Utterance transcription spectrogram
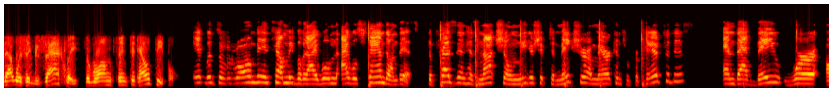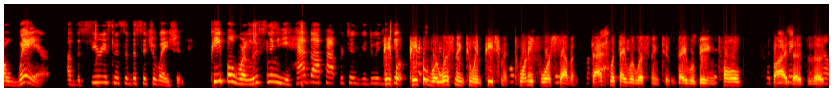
That was exactly the wrong thing to tell people. It was the wrong thing to tell me, but I will I will stand on this. The president has not shown leadership to make sure Americans were prepared for this and that they were aware of the seriousness of the situation. People were listening. He had the opportunity to do it. People, people were listening to impeachment 24 7. That's what they were listening to. They were being told by the, the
